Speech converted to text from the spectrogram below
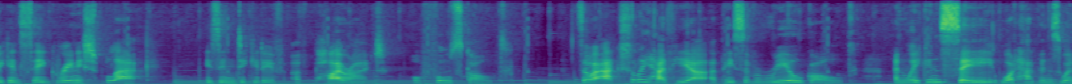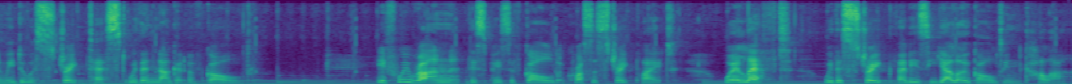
we can see greenish black is indicative of pyrite or fool's gold. So I actually have here a piece of real gold and we can see what happens when we do a streak test with a nugget of gold. If we run this piece of gold across a streak plate, we're left with a streak that is yellow gold in colour.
